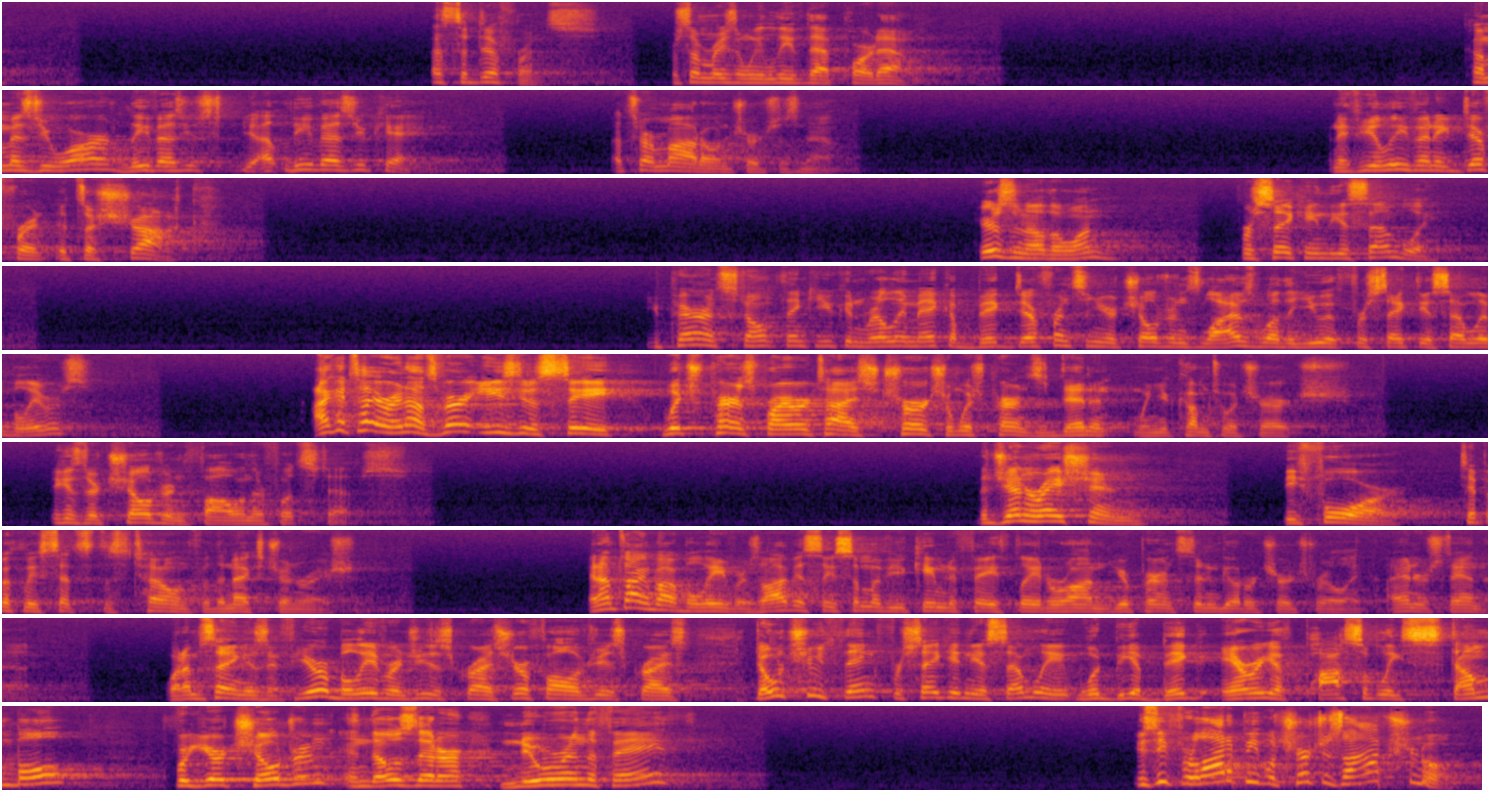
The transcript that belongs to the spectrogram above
That's the difference. For some reason, we leave that part out. Come as you are, leave as you, leave as you came. That's our motto in churches now. And if you leave any different, it's a shock. Here's another one forsaking the assembly. You parents don't think you can really make a big difference in your children's lives whether you forsake the assembly of believers? I can tell you right now, it's very easy to see which parents prioritize church and which parents didn't when you come to a church because their children follow in their footsteps. The generation before typically sets this tone for the next generation. And I'm talking about believers. Obviously, some of you came to faith later on. Your parents didn't go to church really. I understand that. What I'm saying is, if you're a believer in Jesus Christ, you're a follower of Jesus Christ, don't you think forsaking the assembly would be a big area of possibly stumble for your children and those that are newer in the faith? You see, for a lot of people, church is optional.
